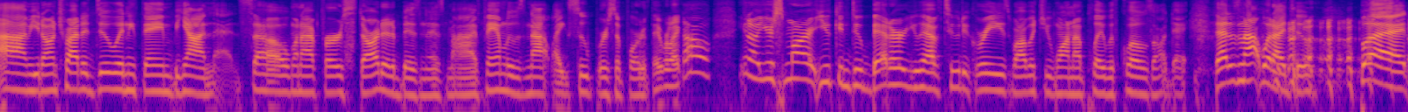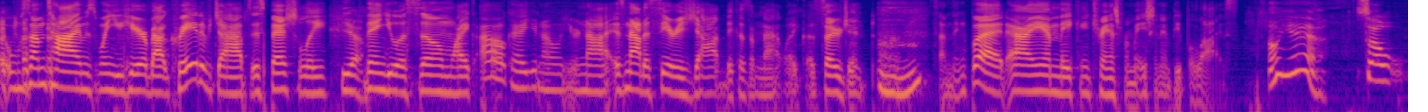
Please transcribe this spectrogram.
Um, you don't try to do anything beyond that. So when I first started a business, my family was not like super supportive. They were like, "Oh, you know, you're smart. You can do better. You have two degrees. Why would you want to play with clothes all day?" That is not what I do. but sometimes when you hear about creative jobs, especially, Yeah. then you assume like, "Oh, okay, you know, you're not. It's not a serious job because I'm not like a surgeon or something." But I am making transformation in people's lives. Oh yeah. So,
